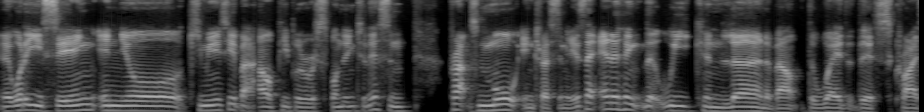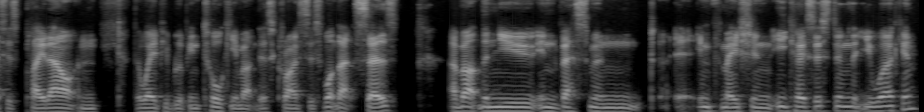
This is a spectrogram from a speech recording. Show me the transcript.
you know, what are you seeing in your community about how people are responding to this? And perhaps more interestingly, is there anything that we can learn about the way that this crisis played out and the way people have been talking about this crisis, what that says about the new investment eh, information ecosystem that you work in?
